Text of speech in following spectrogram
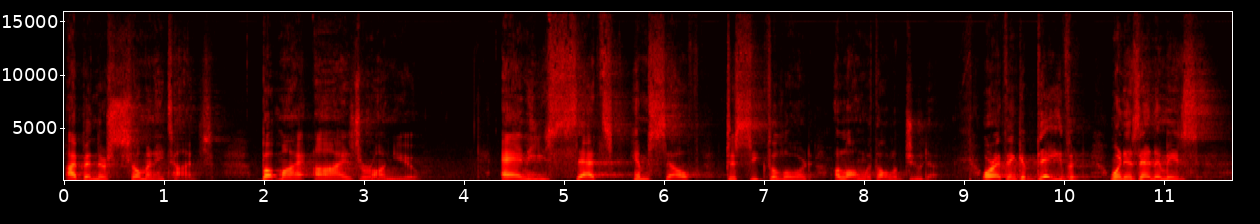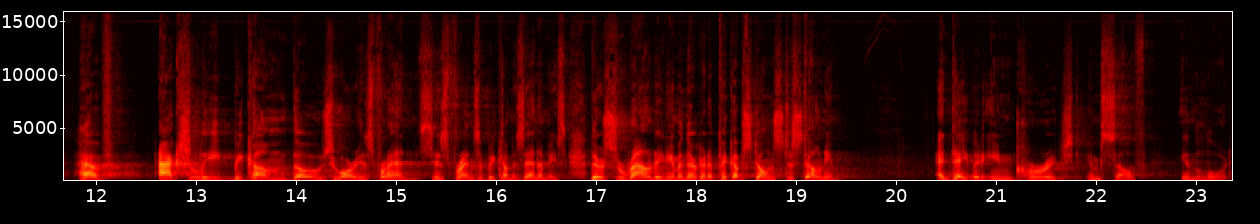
I've been there so many times, but my eyes are on you. And he sets himself to seek the Lord along with all of Judah. Or I think of David, when his enemies have actually become those who are his friends. His friends have become his enemies. They're surrounding him and they're going to pick up stones to stone him. And David encouraged himself in the Lord.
